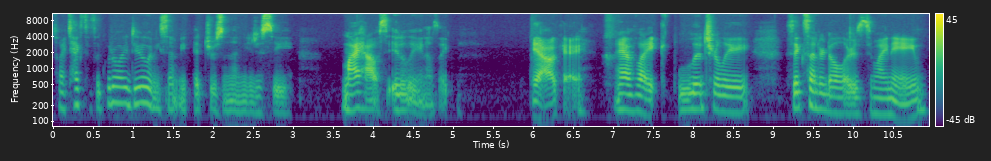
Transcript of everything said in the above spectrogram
So I texted, like, what do I do? And he sent me pictures, and then you just see my house, Italy. And I was like, yeah, okay. I have like literally $600 to my name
